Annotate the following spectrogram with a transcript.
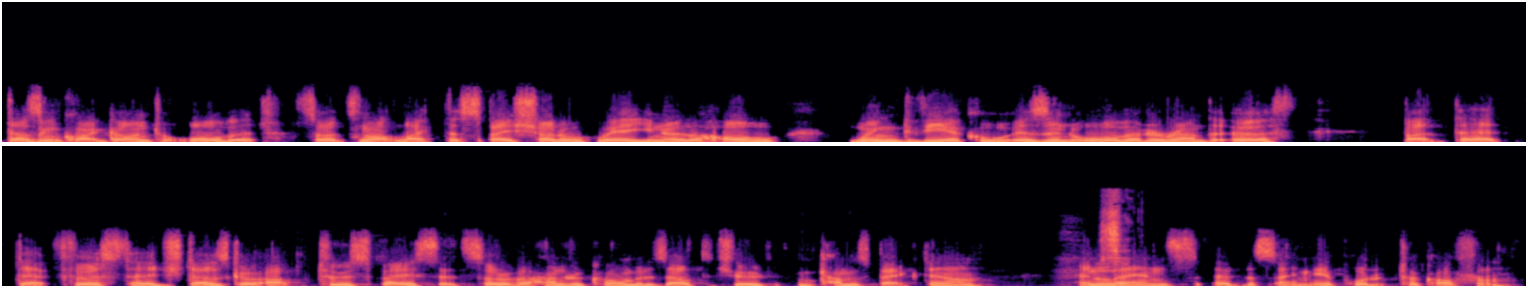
doesn't quite go into orbit so it's not like the space shuttle where you know the whole winged vehicle is in orbit around the earth but that that first stage does go up to space at sort of 100 kilometers altitude and comes back down and so, lands at the same airport it took off from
